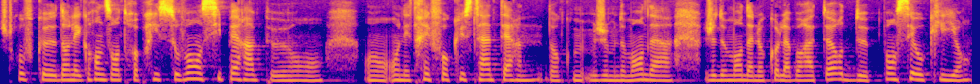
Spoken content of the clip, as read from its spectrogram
Je trouve que dans les grandes entreprises, souvent, on s'y perd un peu. On, on, on, est très focus interne. Donc, je me demande à, je demande à nos collaborateurs de penser aux clients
